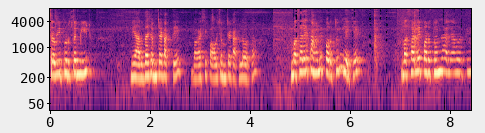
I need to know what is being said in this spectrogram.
चवीपुरतं मीठ. मी अर्धा चमचा टाकते. बघाशी पाव चमचा टाकला होता. मसाले चांगले परतून घ्यायचे मसाले परतून झाल्यावरती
